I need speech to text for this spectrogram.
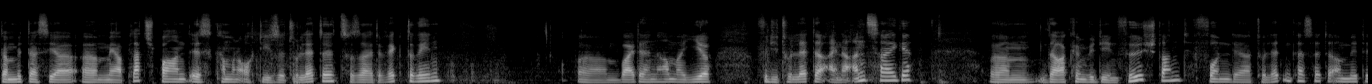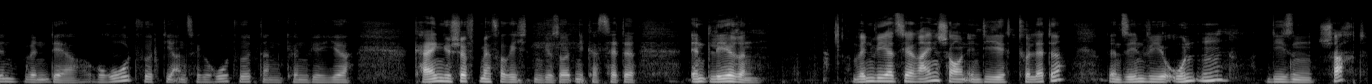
damit das hier äh, mehr platzsparend ist, kann man auch diese Toilette zur Seite wegdrehen. Ähm, weiterhin haben wir hier für die Toilette eine Anzeige. Ähm, da können wir den Füllstand von der Toilettenkassette ermitteln. Wenn der rot wird, die Anzeige rot wird, dann können wir hier kein Geschäft mehr verrichten. Wir sollten die Kassette entleeren. Wenn wir jetzt hier reinschauen in die Toilette, dann sehen wir hier unten diesen Schacht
